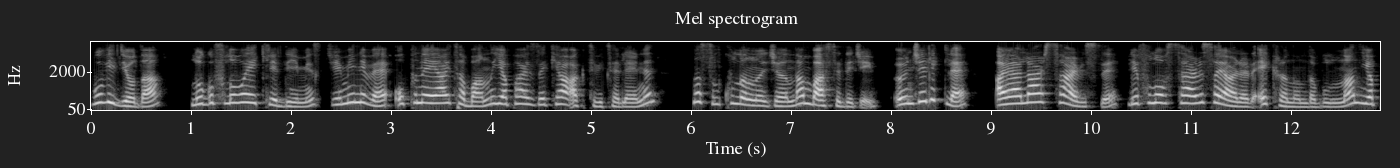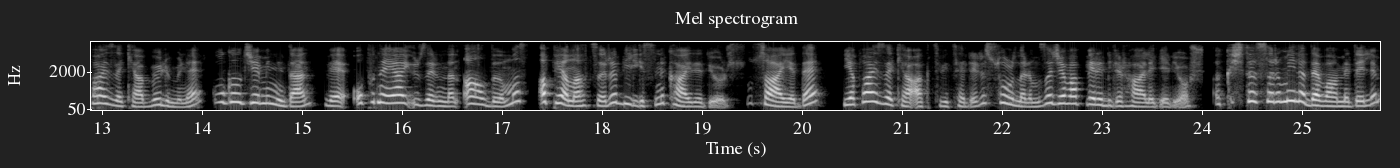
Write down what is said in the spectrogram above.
Bu videoda Logoflow'a eklediğimiz Gemini ve OpenAI tabanlı yapay zeka aktivitelerinin nasıl kullanılacağından bahsedeceğim. Öncelikle Ayarlar servisi, Leflow servis ayarları ekranında bulunan yapay zeka bölümüne Google Gemini'den ve OpenAI üzerinden aldığımız API anahtarı bilgisini kaydediyoruz. Bu sayede yapay zeka aktiviteleri sorularımıza cevap verebilir hale geliyor. Akış tasarımıyla devam edelim.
